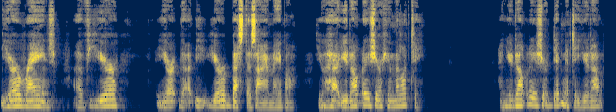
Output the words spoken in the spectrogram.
your range of your your the your best as I am able. You have you don't lose your humility. And you don't lose your dignity. You don't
